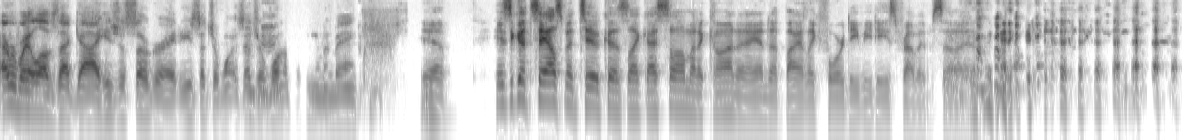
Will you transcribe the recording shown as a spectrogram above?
everybody loves that guy. He's just so great. He's such a won- such Mhm. a wonderful human being. yeah he's a good salesman too because like i saw him at a con and i ended up buying like four dvds from him so uh,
